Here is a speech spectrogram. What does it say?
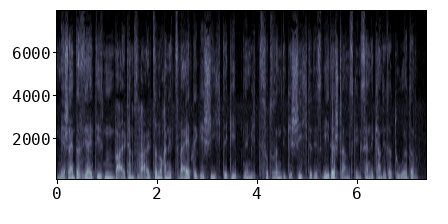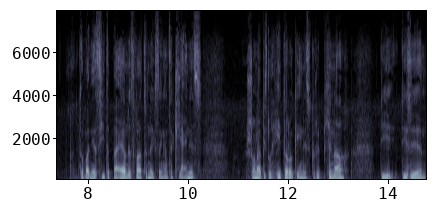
Mir scheint, dass es ja in diesem Waldheims Walzer noch eine zweite Geschichte gibt, nämlich sozusagen die Geschichte des Widerstands gegen seine Kandidatur. Da, da waren ja Sie dabei und es war zunächst ein ganz kleines, schon ein bisschen heterogenes Grüppchen auch, die diese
